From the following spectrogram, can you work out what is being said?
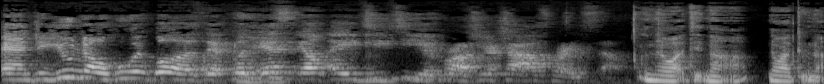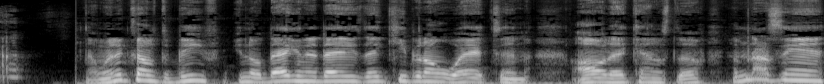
And do you know who it was that put S L A T T across your child's gravestone? No, I did not. No, I do not. Now, when it comes to beef, you know, back in the days, they keep it on wax and all that kind of stuff. I'm not saying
